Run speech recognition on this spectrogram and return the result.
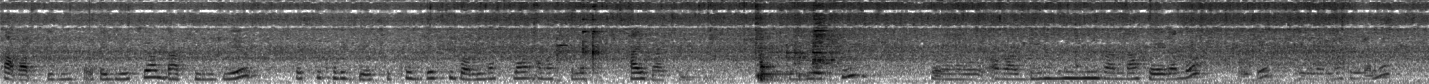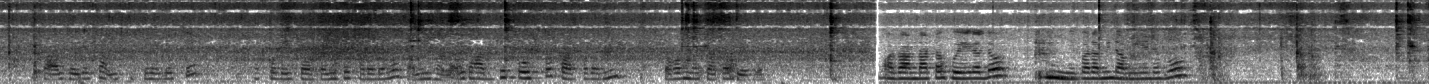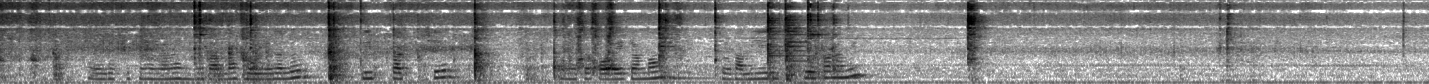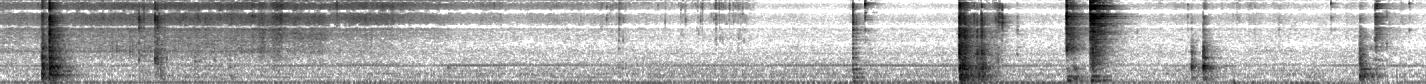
কাবাব চিনি, ওটা দিয়েছি আর দারচিনি দিয়ে একটুখানি দিয়েছি। খুব বেশি গরম মশলা আমার ছেলে খাই না আর দিয়েছি, তো আবার ডিম রান্না হয়ে গেল যে ডিম রান্না হয়ে গেল, ডাল হয়ে গেছে, আলু সিদ্ধ হয়ে গেছে। এখন এই তরকারিটা করে দেবো, তাহলেই ভালো। এটা আর্ধেক করতো তারপর আমি তখন মোচাটা দেবো। আর রান্নাটা হয়ে গেল। এবার আমি নামিয়ে নেব। রান্না হয়ে গেল। স্লিপ কাটছে। কড়াইটা আমার তো নামিয়ে দিচ্ছি এখন আমি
